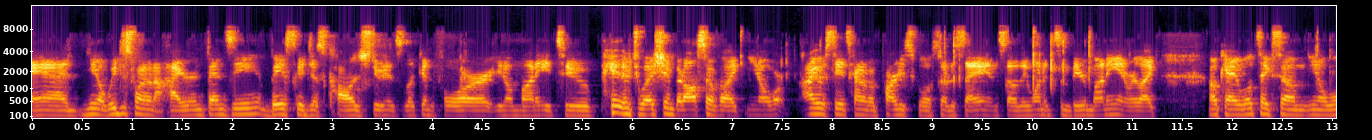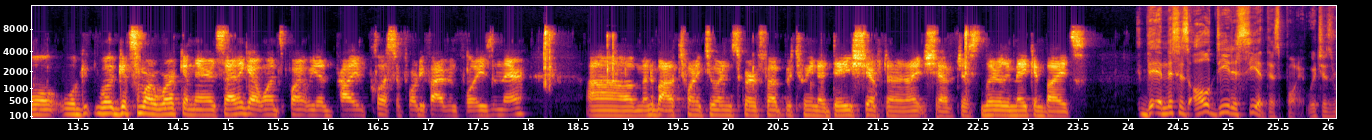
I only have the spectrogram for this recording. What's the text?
and you know we just wanted to hire in Fenzi, basically just college students looking for you know money to pay their tuition, but also like you know Iowa State's kind of a party school, so to say, and so they wanted some beer money, and we're like, okay, we'll take some, you know, we'll we'll we'll get some more work in there. So I think at one point we had probably close to 45 employees in there, um, and about a 2,200 square foot between a day shift and a night shift, just literally making bites and this is all D2C at this point, which is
